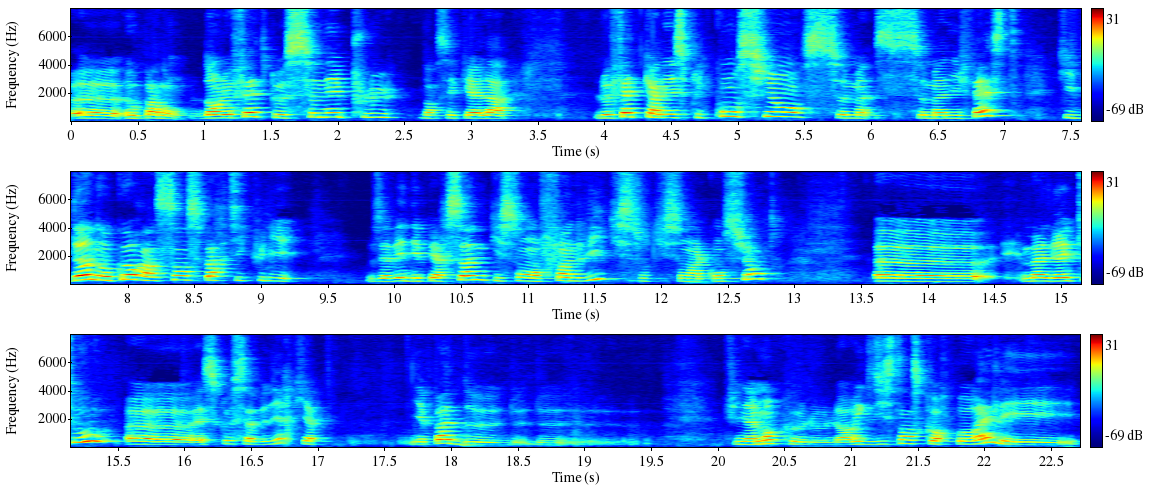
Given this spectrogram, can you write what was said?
euh, pardon, dans le fait que ce n'est plus, dans ces cas-là, le fait qu'un esprit conscient se manifeste, qui donne au corps un sens particulier. Vous avez des personnes qui sont en fin de vie, qui sont, inconscientes. Euh, malgré tout, euh, est-ce que ça veut dire qu'il n'y a, pas de, Finalement, que leur existence corporelle est,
